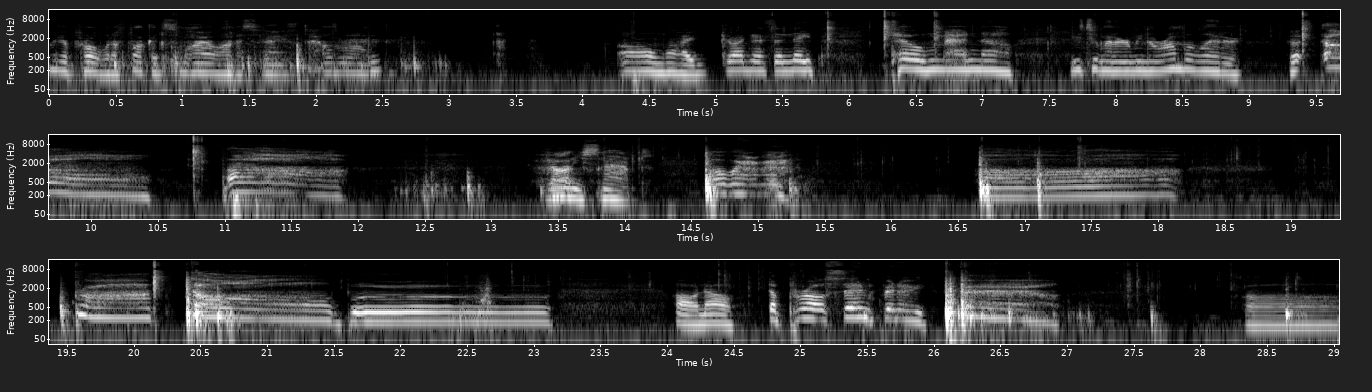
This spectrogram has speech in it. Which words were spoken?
Look at Pro with a fucking smile on his face. What the hell's wrong? Oh my goodness. And they two men now. These two men are gonna be in the Rumble later. Oh. Oh. Johnny snapped. Oh, wait a minute. Oh. Brock. Oh, boo. Oh, no. The Pro Symphony. Oh.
